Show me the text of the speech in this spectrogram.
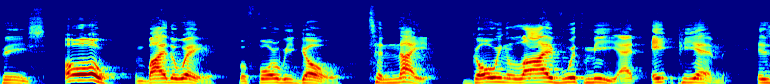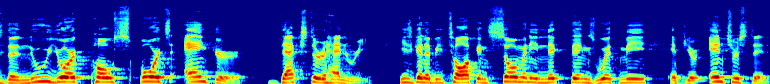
Peace. Oh, and by the way, before we go, tonight, going live with me at 8 p.m. is the New York Post sports anchor, Dexter Henry. He's going to be talking so many Knick things with me. If you're interested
